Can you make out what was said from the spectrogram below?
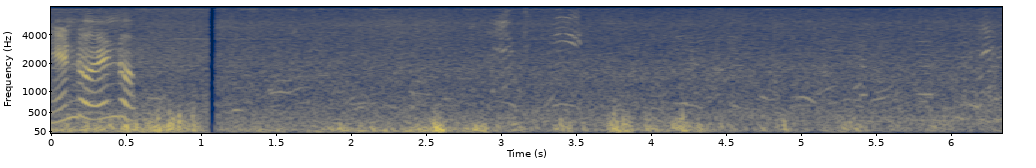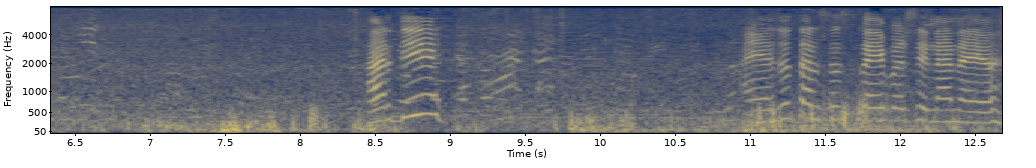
હેંડો હેંડો. હાર્દિક અહીંયા જો તારા સબસ્ક્રાઈબર છે નાના એવા.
